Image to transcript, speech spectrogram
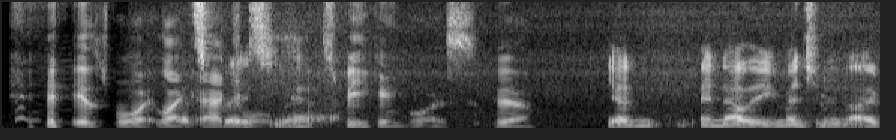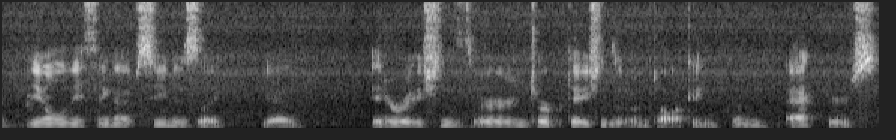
His voice, like That's actual crazy, yeah. speaking voice. Yeah. Yeah, and, and now that you mention it, I've the only thing I've seen is like yeah, iterations or interpretations of him talking from actors.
